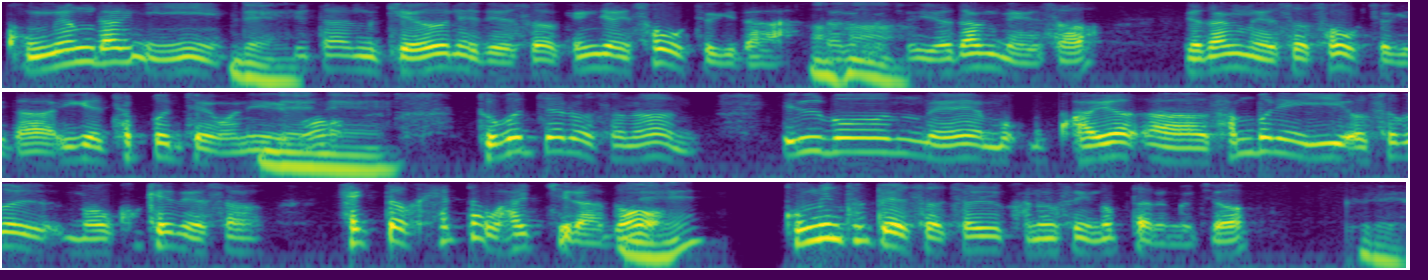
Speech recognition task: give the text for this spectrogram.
공명당이 네. 일단 개헌에 대해서 굉장히 소극적이다라는 아하. 거죠. 여당 내에서 여당 내에서 소극적이다. 이게 첫 번째 원인이고 네네. 두 번째로서는 일본의 뭐 과연 아, 3분의 2 의석을 뭐 국회 내에서 획득했다고 할지라도 네. 국민투표에서 절 가능성이 높다는 거죠. 그래요.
